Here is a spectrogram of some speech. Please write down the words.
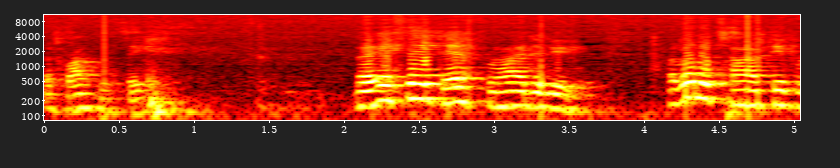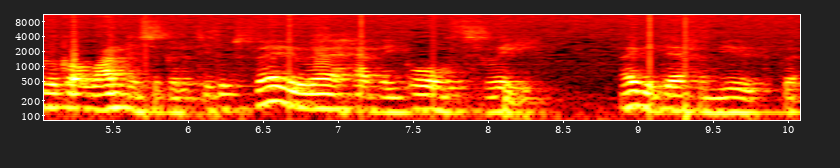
That's one good thing. Now if they're deaf, blind and mute, a lot of times people have got one disability, but it's very rare having all three. Maybe deaf and mute, but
